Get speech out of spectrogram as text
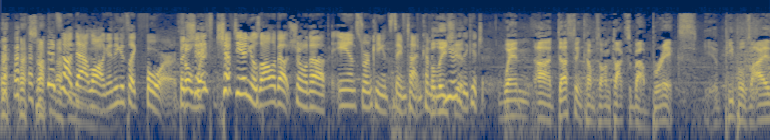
like that. It's not that long. I think it's like four. But So Chef, Chef Daniel's all about showing up and Storm King at the same time, coming Felicia, here to the kitchen. when uh, Dustin comes on, talks about Brix. Yeah, People's eyes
